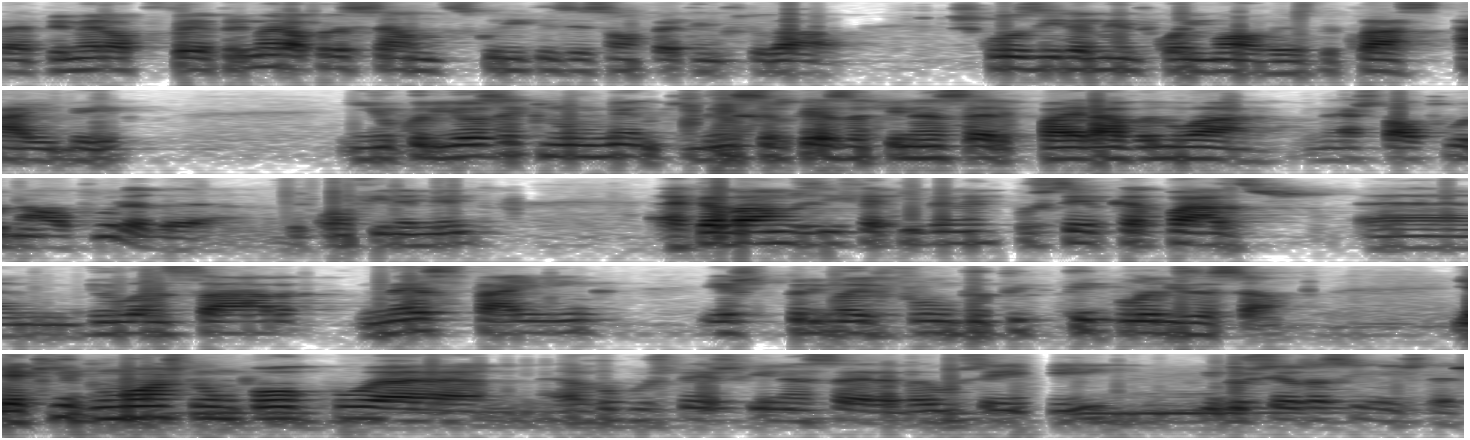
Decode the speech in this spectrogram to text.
a primeira, foi a primeira operação de securitização feita em Portugal, exclusivamente com imóveis de classe A e B. E o curioso é que no momento de incerteza financeira que pairava no ar, nesta altura, na altura da, do confinamento, acabámos efetivamente por ser capazes um, de lançar, nesse timing, este primeiro fundo de titularização. E aqui demonstra um pouco a, a robustez financeira da UCI e dos seus acionistas.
